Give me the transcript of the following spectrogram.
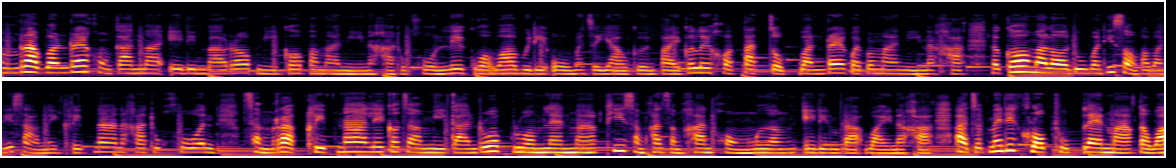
สำหรับวันแรกของการมาเอดินบาร์รอบนี้ก็ประมาณนี้นะคะทุกคนเล่กลัวว่าวิดีโอมันจะยาวเกินไป ก็เลยขอตัดจบวันแรกไว้ประมาณนี้นะคะ แล้วก็มารอดูวันที่ 2 กับวันที่ 3 ในคลิปหน้านะคะทุกคนสำหรับคลิปหน้าเล่ก็จะมีการรวบรวมแลนด์มาร์คที่สำคัญสำคัญของเมืองเอดินบะไว้นะคะ อาจจะไม่ได้ครบทุกแลนด์มาร์คแต่ว่า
